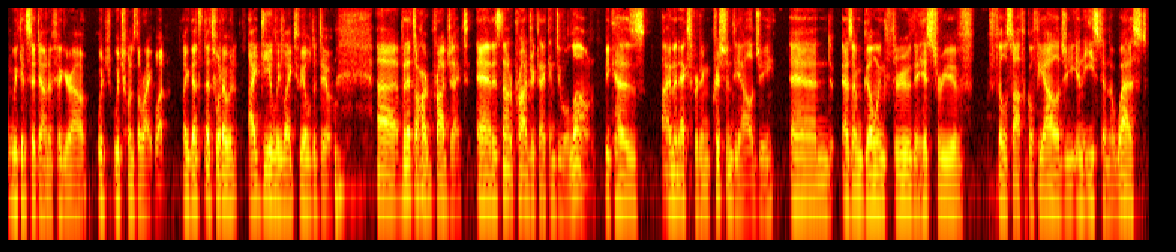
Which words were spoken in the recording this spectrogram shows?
we can sit down and figure out which which one's the right one. Like that's that's what I would ideally like to be able to do, uh, but that's a hard project, and it's not a project I can do alone because I'm an expert in Christian theology, and as I'm going through the history of philosophical theology in the East and the West,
